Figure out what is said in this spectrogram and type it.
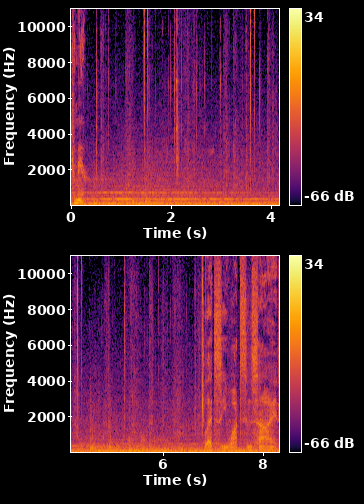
Come here. Let's see what's inside.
